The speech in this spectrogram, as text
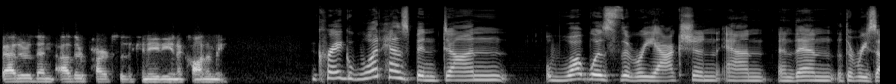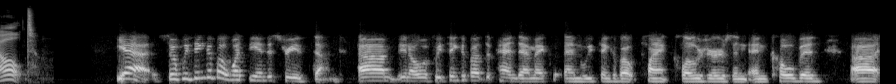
better than other parts of the Canadian economy. Craig, what has been done? What was the reaction and, and then the result? Yeah, so if we think about what the industry has done, um, you know, if we think about the pandemic and we think about plant closures and, and COVID uh,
